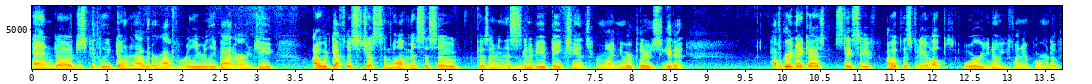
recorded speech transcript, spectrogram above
and uh, just people who don't have it or have really, really bad RNG. I would definitely suggest to not miss this out because I mean this is going to be a big chance for my newer players to get it. Have a great night, guys. Stay safe. I hope this video helped, or you know you find it informative.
